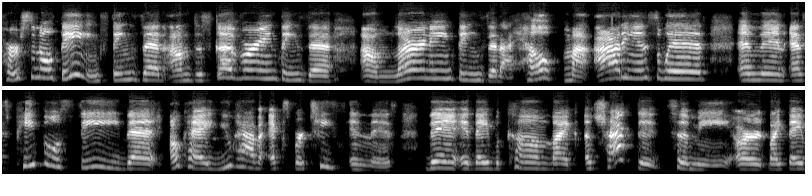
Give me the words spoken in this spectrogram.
personal things, things that I'm discovering, things that I'm learning, things that I help my audience with. And then as people see that, okay, you have expertise in this, then they become like attracted to me or like they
